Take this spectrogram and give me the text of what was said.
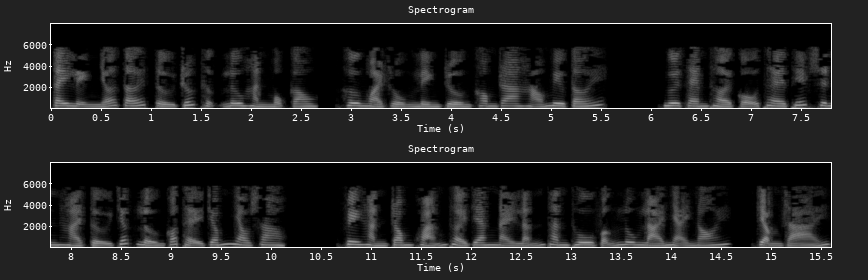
Tây liền nhớ tới từ trước thực lưu hành một câu, hư ngoài ruộng liền trường không ra hảo miêu tới, Ngươi xem thời cổ thê thiếp sinh hài tự chất lượng có thể giống nhau sao? Phi hành trong khoảng thời gian này lãnh thanh thu vẫn luôn lại nhảy nói, chậm rãi,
